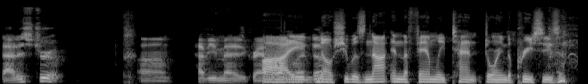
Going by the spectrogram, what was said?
That is true. Um, have you met his grandma? I no, she was not in the family tent during the preseason.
